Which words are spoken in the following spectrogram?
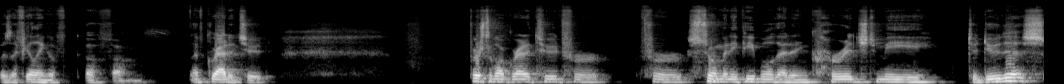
was a feeling of of um, of gratitude. First of all, gratitude for for so many people that encouraged me to do this,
